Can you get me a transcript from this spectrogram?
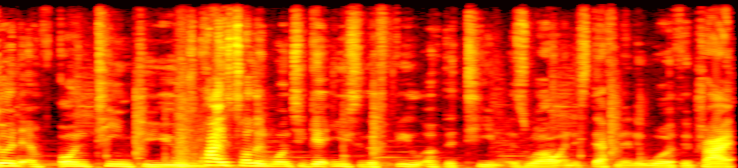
good and fun team to use. Quite solid once you get used to the feel of the team as well. And it's definitely worth a try.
